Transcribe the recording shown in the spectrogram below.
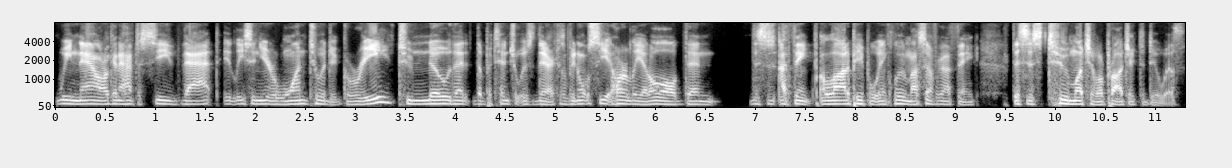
we now are going to have to see that at least in year one to a degree to know that the potential is there. Because if we don't see it hardly at all, then this is, I think, a lot of people, including myself, are going to think this is too much of a project to deal with.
